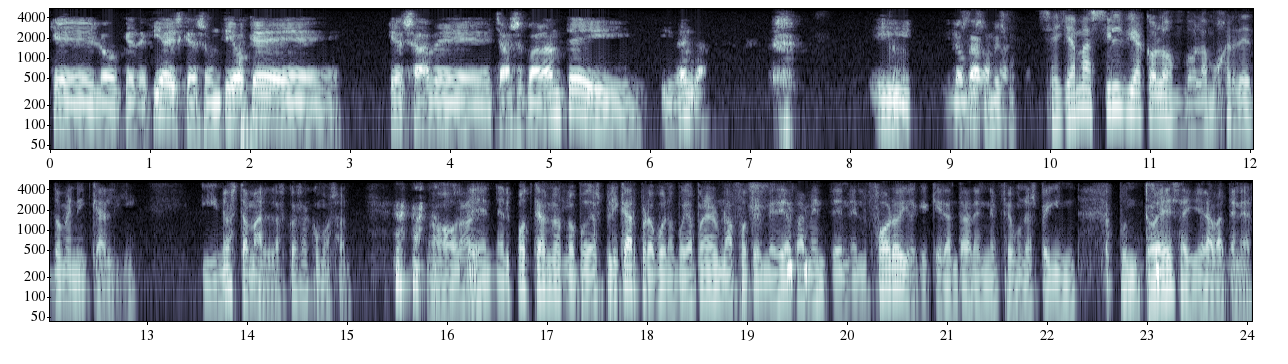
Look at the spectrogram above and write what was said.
que lo que decíais, que es un tío que, que sabe echarse para adelante y, y venga. Y, y lo es que eso haga. mismo. Se llama Silvia Colombo, la mujer de Domenicali. Y no está mal, las cosas como son. No, Vale. En el podcast no os lo puedo explicar, pero bueno, voy a poner una foto inmediatamente en el foro y el que quiera entrar en f1spain.es, ahí la va a tener.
